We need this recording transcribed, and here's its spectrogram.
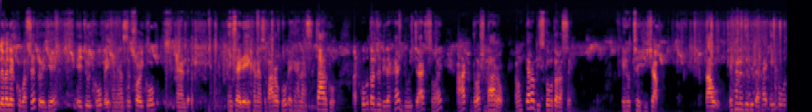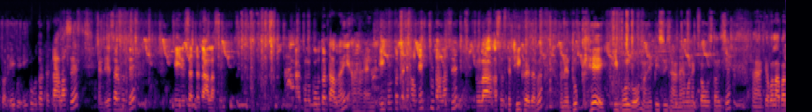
লেভেলের খুব আছে। তো এই যে, এই দুই খুব, এখানে আছে ছয় খুব অ্যান্ড এই সাইডে এখানে আছে বারো খুব, এখানে আছে চার খুব। আর কবুতর যদি দেখায়, দুই, চার, ছয়, আট, দশ, বারো এবং তেরো পিস কবুতর আছে। এই হচ্ছে হিসাব। তাও এখানে যদি দেখায় এই কবুতর, এই যে, এই কবুতরটা টাল আছে রেসার মধ্যে এই রেসারটা টাল আছে। আর কোনো কবুতর টাল নাই এই হালকা একটু টাল আছে আস্তে আস্তে ঠিক হয়ে যাবে। মানে দুঃখে, কি বলব মানে পিছুই এমন একটা অবস্থা হয়েছে। কেবল আবার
